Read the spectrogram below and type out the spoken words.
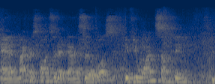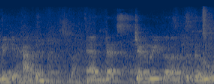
And my response to that dancer was, if you want something, make it happen. And that's generally the, the, the rule.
